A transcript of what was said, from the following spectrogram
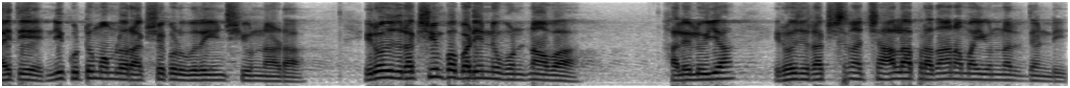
అయితే నీ కుటుంబంలో రక్షకుడు ఉదయించి ఉన్నాడా? ఈరోజు రక్షింపబడి నువ్వు ఉంటున్నావా హలెలుయ్య ఈరోజు రక్షణ చాలా ప్రధానమై ఉన్నదండి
